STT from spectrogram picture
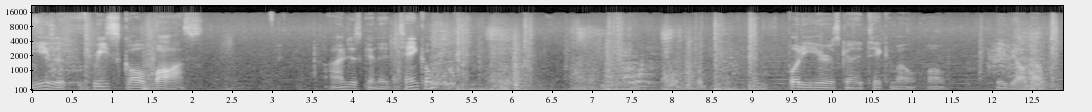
he's a three skull boss. I'm just gonna tank him. And Buddy here is gonna take him out. Well, maybe I'll help.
